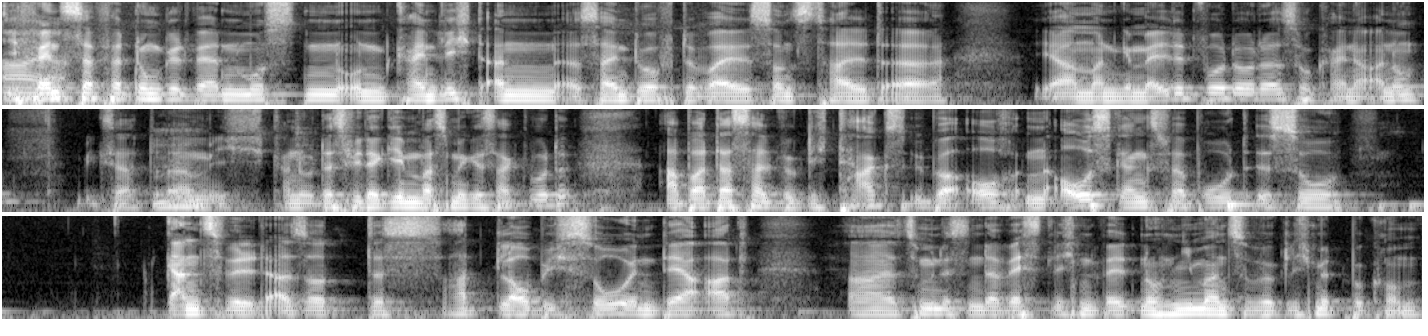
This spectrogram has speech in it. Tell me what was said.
die ah, Fenster ja. verdunkelt werden mussten und kein Licht an sein durfte, weil sonst halt äh, ja man gemeldet wurde oder so, keine Ahnung. Wie gesagt, mhm. ähm, ich kann nur das wiedergeben, was mir gesagt wurde. Aber dass halt wirklich tagsüber auch ein Ausgangsverbot ist, so ganz wild. Also das hat, glaube ich, so in der Art, äh, zumindest in der westlichen Welt, noch niemand so wirklich mitbekommen.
